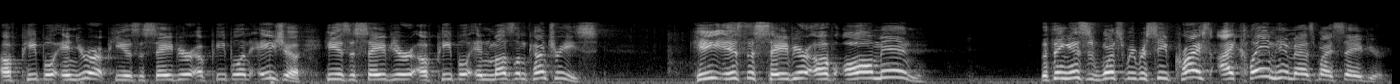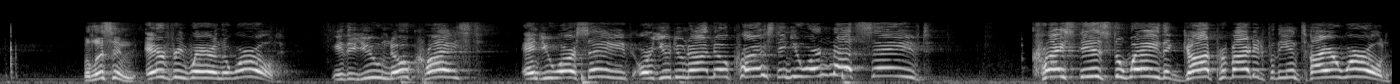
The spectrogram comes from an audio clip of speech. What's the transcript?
of people in Europe. He is the Savior of people in Asia. He is the Savior of people in Muslim countries. He is the Savior of all men. The thing is, is once we receive Christ, I claim Him as my Savior. But listen, everywhere in the world, either you know Christ and you are saved, or you do not know Christ and you are not saved. Christ is the way that God provided for the entire world,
